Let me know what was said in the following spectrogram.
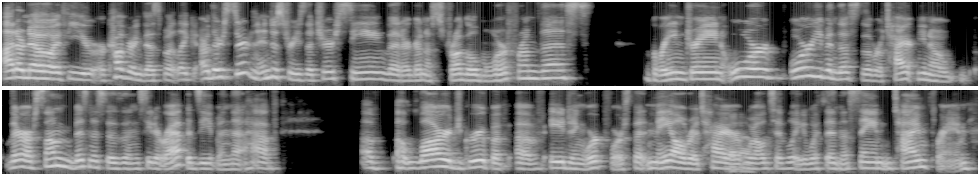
I don't know if you are covering this, but like, are there certain industries that you're seeing that are going to struggle more from this brain drain, or or even this the retire? You know, there are some businesses in Cedar Rapids even that have a, a large group of of aging workforce that may all retire yeah. relatively within the same time frame.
